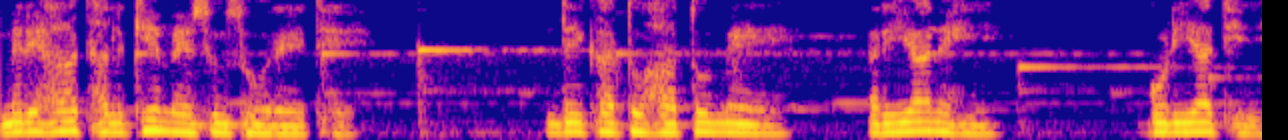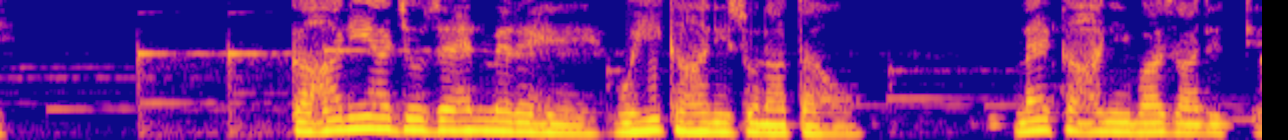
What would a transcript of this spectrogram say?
मेरे हाथ हल्के महसूस हो रहे थे। देखा तो हाथों में रिया नहीं, गुड़िया थी। कहानियाँ जो जहन में रहे, वही कहानी सुनाता हूँ। मैं कहानीबाज आदित्य।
